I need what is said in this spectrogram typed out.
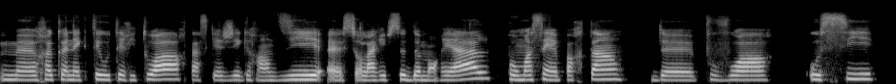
me reconnecter au territoire parce que j'ai grandi euh, sur la rive sud de Montréal. Pour moi, c'est important de pouvoir aussi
